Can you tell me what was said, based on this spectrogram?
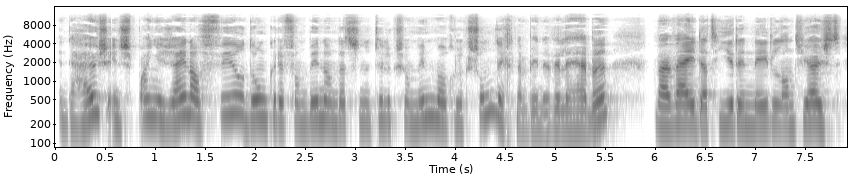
En de huizen in Spanje zijn al veel donkerder van binnen, omdat ze natuurlijk zo min mogelijk zonlicht naar binnen willen hebben. Waar wij dat hier in Nederland juist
